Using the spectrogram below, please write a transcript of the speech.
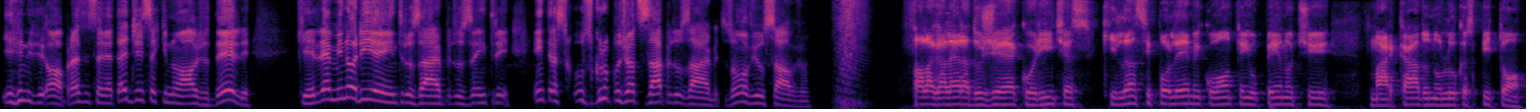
E ele, ó, presta atenção, ele até disse aqui no áudio dele que ele é minoria entre os árbitros, entre, entre as, os grupos de WhatsApp dos árbitros. Vamos ouvir o Salvo. Fala galera do GE Corinthians, que lance polêmico ontem o pênalti marcado no Lucas Piton.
